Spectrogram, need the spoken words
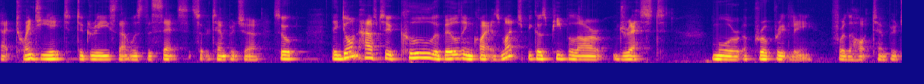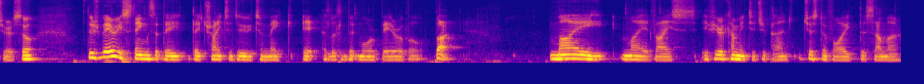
at 28 degrees. That was the set sort of temperature. So they don't have to cool the building quite as much because people are dressed more appropriately for the hot temperature. So there's various things that they, they try to do to make it a little bit more bearable. But my my advice if you're coming to Japan just avoid the summer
